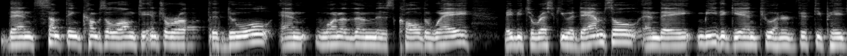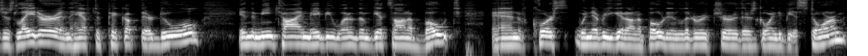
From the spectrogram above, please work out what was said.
then something comes along to interrupt the duel, and one of them is called away, maybe to rescue a damsel, and they meet again 250 pages later and they have to pick up their duel. In the meantime, maybe one of them gets on a boat. And of course, whenever you get on a boat in literature, there's going to be a storm.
